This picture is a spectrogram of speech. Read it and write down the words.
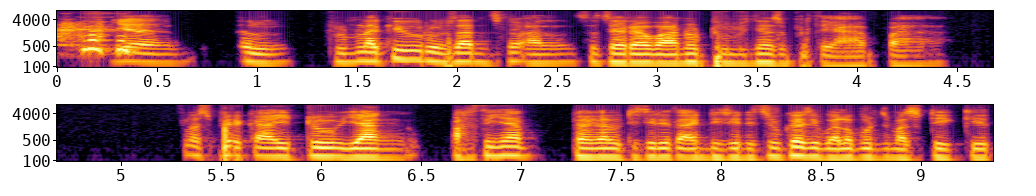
Iya, betul. Belum lagi urusan soal sejarah Wano dulunya seperti apa. Flashback Kaido yang pastinya bakal diceritain di sini juga sih walaupun cuma sedikit.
